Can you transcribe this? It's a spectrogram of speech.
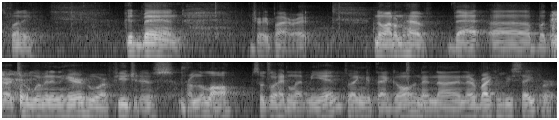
funny. Good band. Cherry Pie, right? No, I don't have that, uh, but there are two women in here who are fugitives from the law. So go ahead and let me in so I can get that going and, uh, and everybody can be safer.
